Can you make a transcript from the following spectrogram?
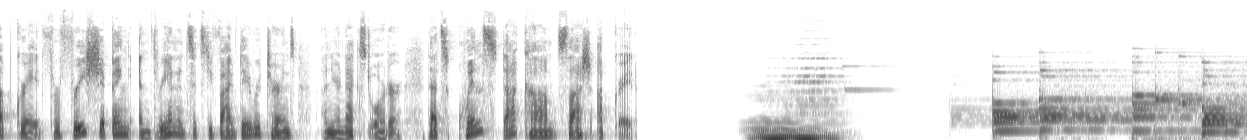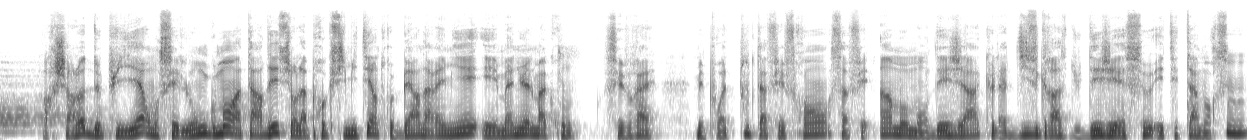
upgrade for free shipping and 365 day returns on your next order. That's quince.com slash upgrade. Alors Charlotte, depuis hier, on s'est longuement attardé sur la proximité entre Bernard Rémier et Emmanuel Macron. C'est vrai. Mais pour être tout à fait franc, ça fait un moment déjà que la disgrâce du DGSE était amorcée. Mhm.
